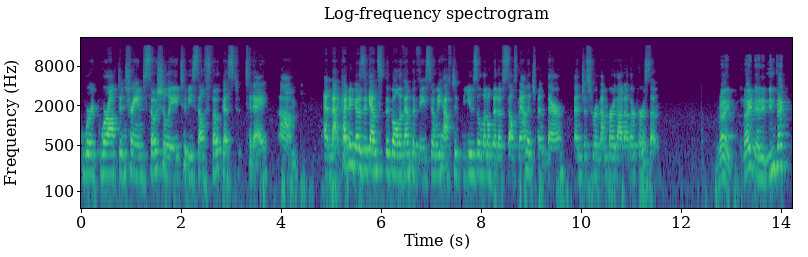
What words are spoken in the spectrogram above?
we're we're often trained socially to be self-focused today, um, and that kind of goes against the goal of empathy. So we have to use a little bit of self-management there and just remember that other person. Right, right, Erin. In fact,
